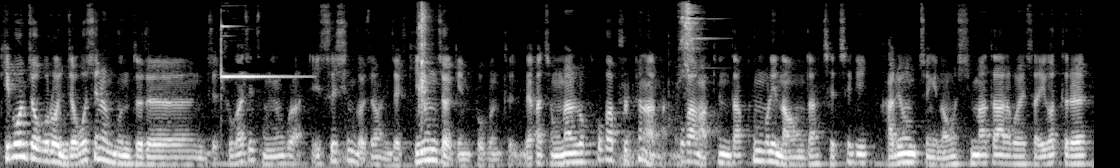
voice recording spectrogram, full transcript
기본적으로 이제 오시는 분들은 이제 두 가지 증상가 있으신 거죠. 이제 기능적인 부분들. 내가 정말로 코가 불편하다, 코가 막힌다, 콧물이 나온다, 재채기, 가려움증이 너무 심하다라고 해서 이것들을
